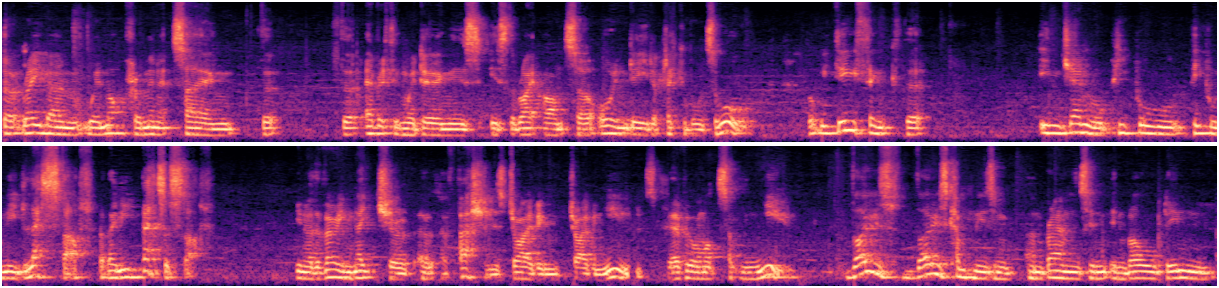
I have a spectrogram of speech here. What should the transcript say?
So at Raeburn, we're not for a minute saying that that everything we're doing is is the right answer or indeed applicable to all. But we do think that in general, people people need less stuff, but they need better stuff. You know, the very nature of, of, of fashion is driving driving news. Everyone wants something new. Those those companies and, and brands in, involved in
